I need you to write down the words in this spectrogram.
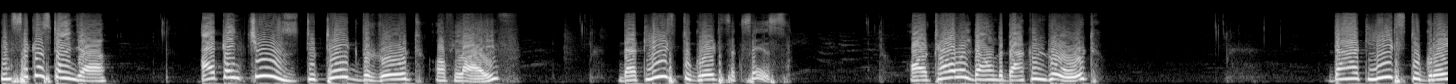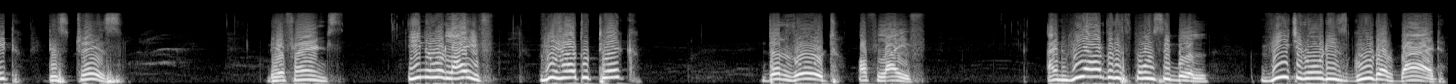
In second stanza, I can choose to take the road of life that leads to great success or travel down the darkened road that leads to great distress. Dear friends, in our life, we have to take the road of life and we are the responsible which road is good or bad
